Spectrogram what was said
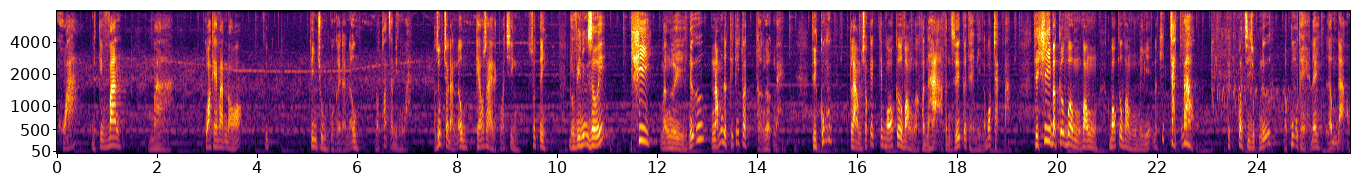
khóa được cái van mà qua cái van đó cái tinh trùng của người đàn ông nó thoát ra bên ngoài giúp cho đàn ông kéo dài được quá trình xuất tinh. Đối với nữ giới khi mà người nữ nắm được cái kỹ thuật thở ngược này thì cũng làm cho cái cái bó cơ vòng ở phần hạ phần dưới cơ thể mình nó bóp chặt vào. Thì khi mà cơ vòng vòng bó cơ vòng của mình ấy, nó thít chặt vào cái quan sinh dục nữ và cụ thể ở đây là âm đạo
